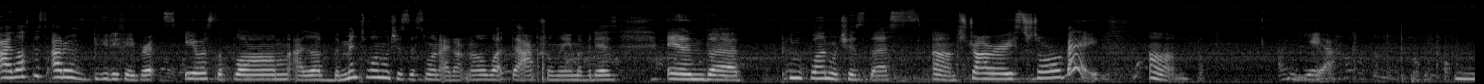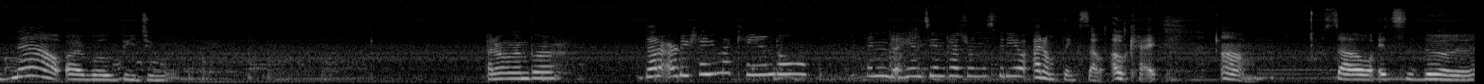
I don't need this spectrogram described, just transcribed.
I left this out of beauty favorites. EOS Lip Balm. I love the mint one, which is this one. I don't know what the actual name of it is. And the pink one, which is this um, strawberry sorbet. Um, yeah. Now I will be doing. I don't remember. Did I already show you my candle and hand sanitizer in this video? I don't think so. Okay. Um, so it's the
